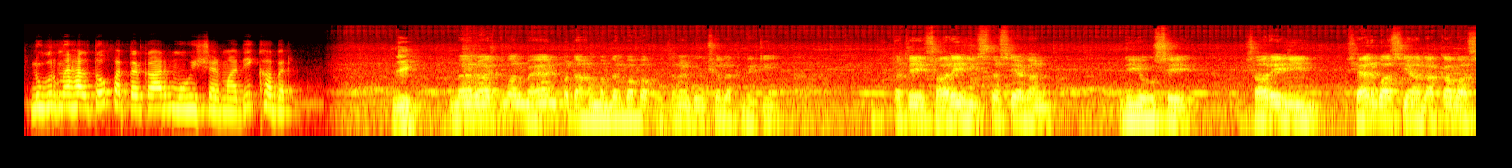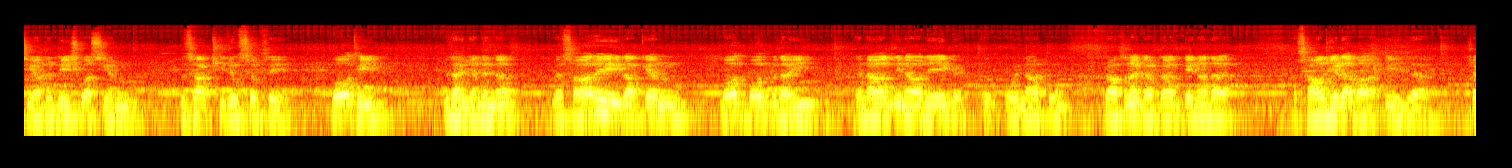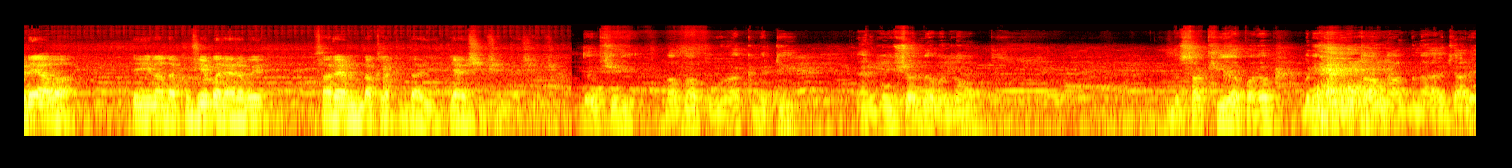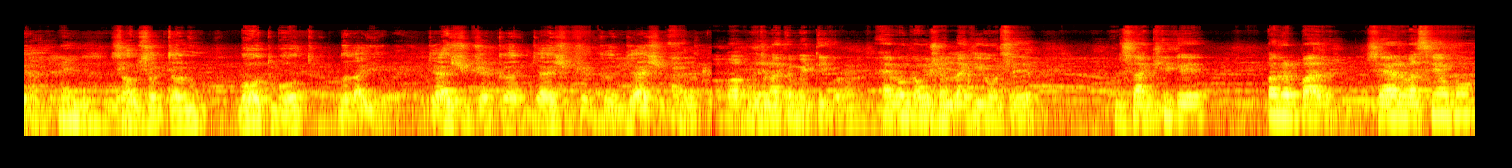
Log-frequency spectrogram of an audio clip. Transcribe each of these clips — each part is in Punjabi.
ਨੂਰ ਮਹਿਲ ਤੋਂ ਪੱਤਰਕਾਰ ਮੋਹਿਤ ਸ਼ਰਮਾ ਦੀ ਖਬਰ। ਜੀ। ਮੈਂ ਰਾਜਕੁਮਾਰ ਮਹਿਨ ਪ੍ਰਧਾਨ ਮੰਦਰ ਬਾਬਾ ਪੁੱਤਰ ਗੋਸ਼ਾਲਾ ਕਮੇਟੀ ਅਤੇ ਸਾਰੇ ਹੀ ਸਦਸਿਆਗਣ ਦੀ ਓਰ ਸੇ ਸਾਰੇ ਹੀ ਸ਼ਹਿਰ ਵਾਸੀਆਂ ਇਲਾਕਾ ਵਾਸੀਆਂ ਤੇ ਦੇਸ਼ ਵਾਸੀਆਂ ਨੂੰ ਵਿਸਾਖੀ ਦੇ ਉਤਸਵ ਤੇ ਬਹੁਤ ਹੀ ਵਧਾਈਆਂ ਦਿੰਦਾ। ਮੈਂ ਸਾਰੇ ਹੀ ਇਲਾਕਿਆਂ ਨੂੰ ਬਹੁਤ ਬਹੁਤ ਵਧਾਈ ਤੇ ਨਾਲ ਦੀ ਨਾਲ ਇਹ ਕੋਇਨਾਤ ਤੋਂ ਪ੍ਰਾਰਥਨਾ ਕਰਦਾ ਕਿ ਇਹਨਾਂ ਦਾ ਸਾਲ ਜਿਹੜਾ ਵਾ ਇਹ ਚੜਿਆ ਵਾ ਤੇ ਇਹਨਾਂ ਦਾ ਖੁਸ਼ੀਆਂ ਭਰਿਆ ਰਵੇ। ਸਾਰਿਆਂ ਨੂੰ ਲੱਖ ਲੱਖ ਵਧਾਈ। ਜੈ ਸ਼ਿਵ ਸ਼ੰਕਰ ਸ਼ਿਵ ਦਮ ਸ਼੍ਰੀ ਬਾਬਾ ਪੂਰਾ ਕਮੇਟੀ ਐਂਡ ਗਊਸ਼ਾਲਾ ਵੱਲੋਂ ਵਿਸਾਖੀ ਦਾ ਪਰਬ ਬੜੀ ਧੂਮਧਾਮ ਨਾਲ ਮਨਾਇਆ ਜਾ ਰਿਹਾ ਹੈ। ਸਭ ਸੰਗਤਾਂ ਨੂੰ ਬਹੁਤ ਬਹੁਤ ਵਧਾਈ ਹੋਵੇ। जय शिक्षक जय शिक्षक जय शिक्षक बाबा पूजना कमेटी एवं गौशाला की ओर से विसाखी के पर्व पर शहरवासियों को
